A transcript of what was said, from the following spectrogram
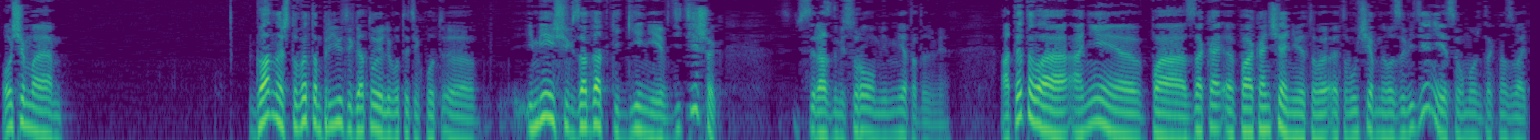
В общем, э, главное, что в этом приюте готовили вот этих вот э, имеющих задатки гениев детишек с разными суровыми методами. От этого они по, зака... по окончанию этого, этого учебного заведения, если его можно так назвать,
